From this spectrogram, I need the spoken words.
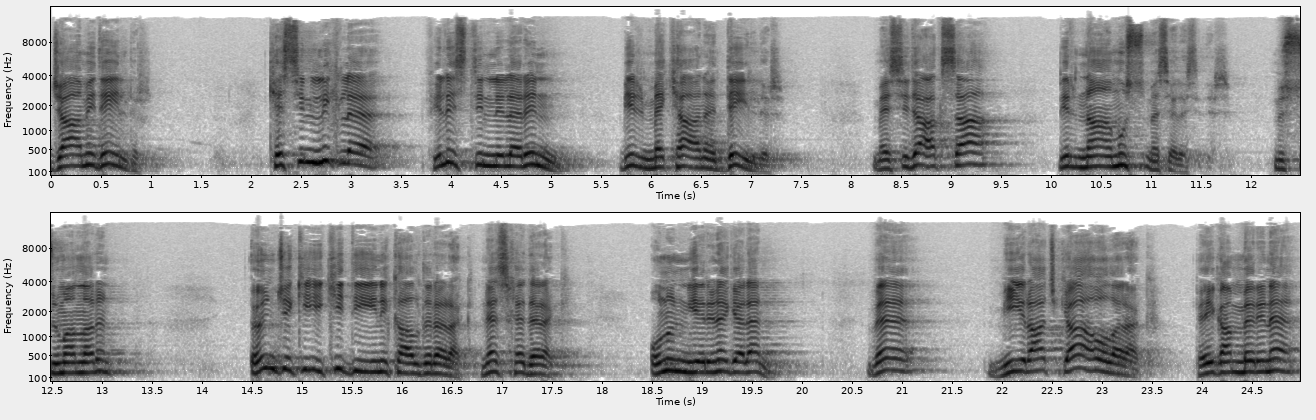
cami değildir. Kesinlikle Filistinlilerin bir mekanı değildir. Mescid-i Aksa bir namus meselesidir. Müslümanların önceki iki dini kaldırarak, neshederek, onun yerine gelen ve miraçgah olarak peygamberine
